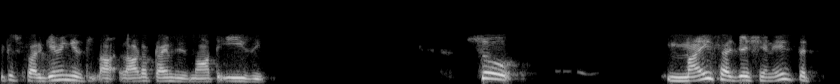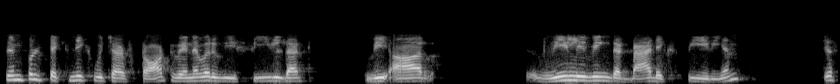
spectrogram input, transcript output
because forgiving is a lot of times is not easy. So my suggestion is that simple technique which I've taught whenever we feel that we are reliving that bad experience, just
